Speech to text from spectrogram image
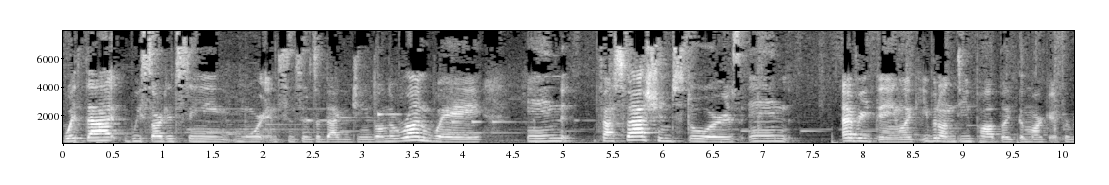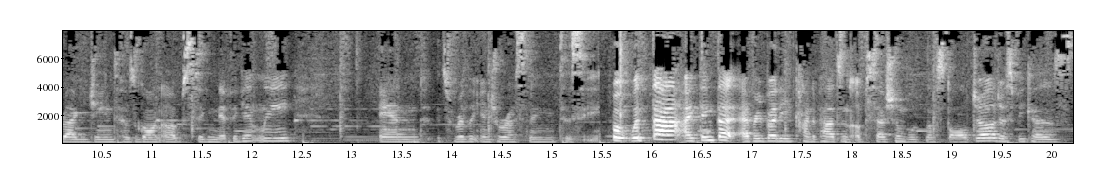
with that, we started seeing more instances of baggy jeans on the runway, in fast fashion stores, in everything. Like even on Depop, like the market for baggy jeans has gone up significantly and it's really interesting to see. But with that, I think that everybody kind of has an obsession with nostalgia just because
